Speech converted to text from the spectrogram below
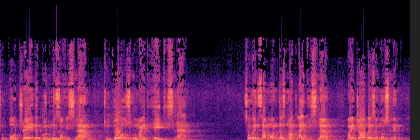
to portray the goodness of Islam to those who might hate Islam. So when someone does not like Islam, my job as a Muslim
